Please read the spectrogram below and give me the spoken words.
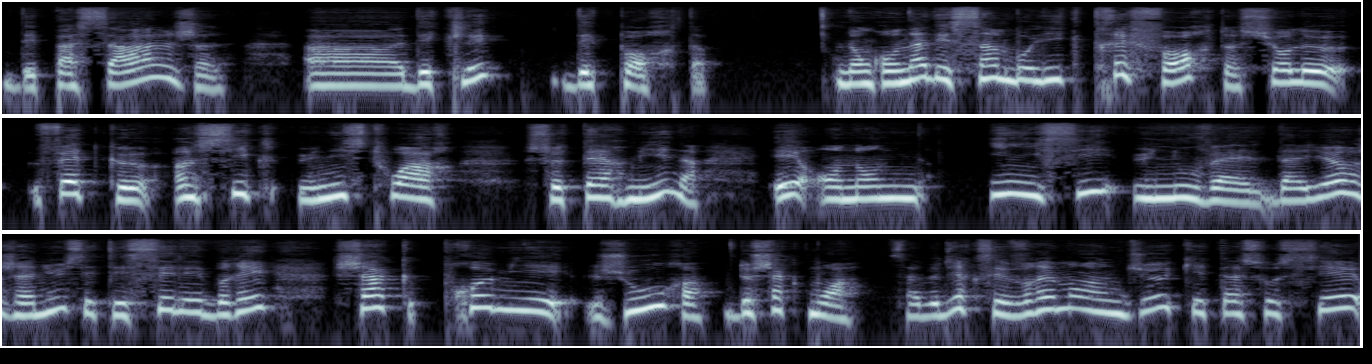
des passages, des clés, des portes. Donc on a des symboliques très fortes sur le fait qu'un cycle, une histoire se termine et on en initie une nouvelle. D'ailleurs, Janus était célébré chaque premier jour de chaque mois. Ça veut dire que c'est vraiment un dieu qui est associé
